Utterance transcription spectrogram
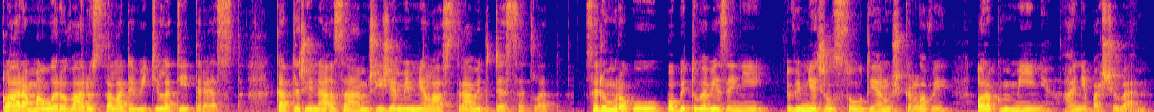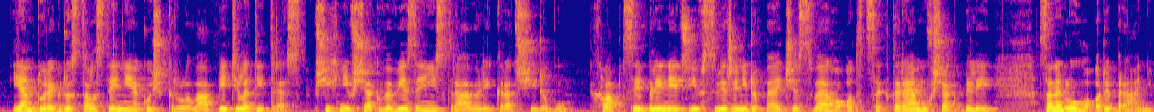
Klára Mauerová dostala devítiletý trest. Kateřina za mřížemi měla strávit deset let. Sedm roků pobytu ve vězení vyměřil soud Janu Škrlovi, o rok míň Haně Bašové. Jan Turek dostal stejně jako Škrlová pětiletý trest. Všichni však ve vězení strávili kratší dobu. Chlapci byli nejdřív svěřeni do péče svého otce, kterému však byli zanedlouho odebráni.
